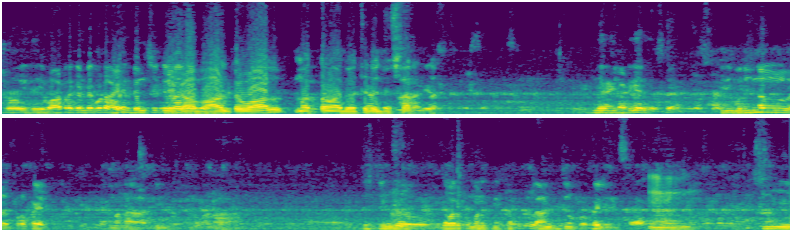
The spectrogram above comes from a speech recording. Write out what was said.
సో ఇది వాటర్ కంటే కూడా హైయర్ డెన్సిటీ లాగా వాల్ టు వాల్ మొత్తం అది వచ్చేటట్టు ఇందాక మీరు అడిగారు కదా సార్ ఇది ఒరిజినల్ ప్రొఫైల్ మన మన ఎగ్జిస్టింగ్ ఇదివరకు మనం తీసినప్పుడు లాంటి ప్రొఫైల్ ఇది సార్ ఈ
